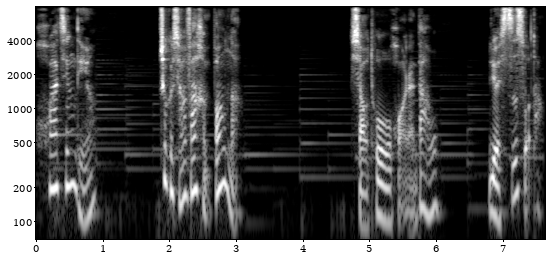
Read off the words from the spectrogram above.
花精灵，这个想法很棒呢。小兔恍然大悟，略思索道：“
